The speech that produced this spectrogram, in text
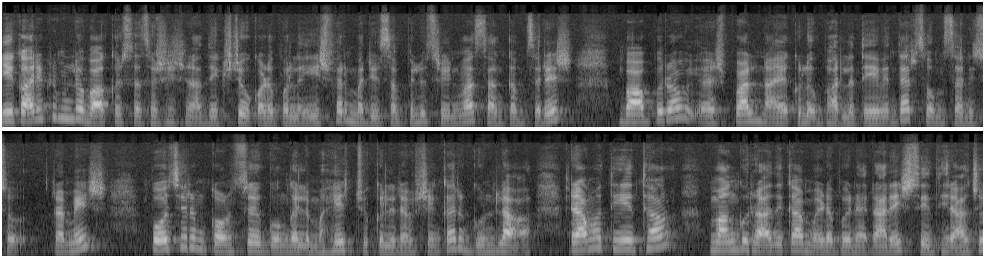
ఈ కార్యక్రమంలో వాకర్స్ అసోసియేషన్ అధ్యక్షుడు కడపల్ల ఈశ్వర్ మరియు సభ్యులు శ్రీనివాస్ సంకం సురేష్ బాబురావు యశ్పాల్ నాయకులు భర్ల దేవేందర్ సోమసాని సో- రమేష్ గోచరం కౌన్సిలర్ గొంగలి మహేష్ చుక్కల రవిశంకర్ గుండ్ల రామతీర్థ మంగు రాధిక మేడబోయిన నరేష్ సిద్ధిరాజు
